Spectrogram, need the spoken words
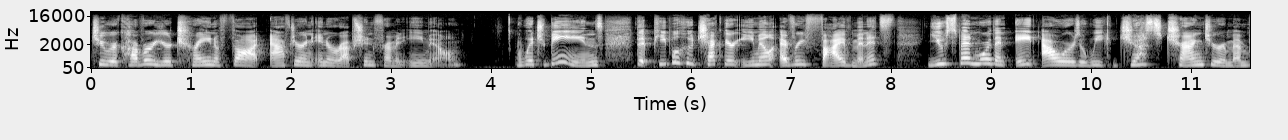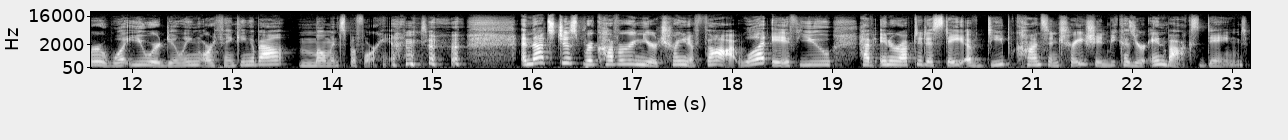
to recover your train of thought after an interruption from an email. which means that people who check their email every five minutes, you spend more than eight hours a week just trying to remember what you were doing or thinking about moments beforehand. and that's just recovering your train of thought. What if you have interrupted a state of deep concentration because your inbox dinged?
